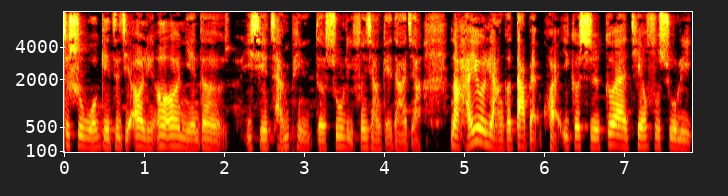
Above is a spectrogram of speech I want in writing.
这是我给自己二零二二年的一些产品的梳理分享给大家。那还有两个大板块，一个是个案天赋梳理。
